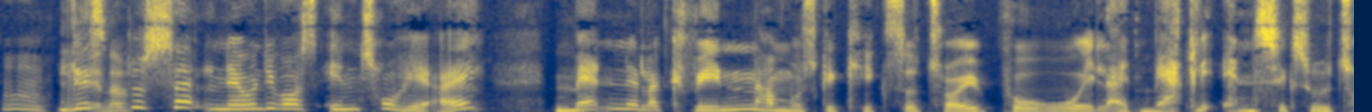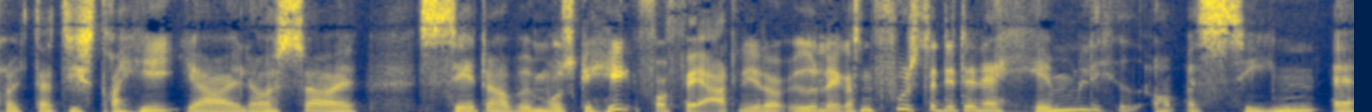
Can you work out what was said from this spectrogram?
Mm, ligesom du selv nævnte i vores intro her, ikke? Manden eller kvinden har måske kikset tøj på, eller et mærkeligt ansigtsudtryk, der distraherer, eller også så er setupet måske helt forfærdeligt og ødelægger sådan fuldstændig den her hemmelighed om, at scenen er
